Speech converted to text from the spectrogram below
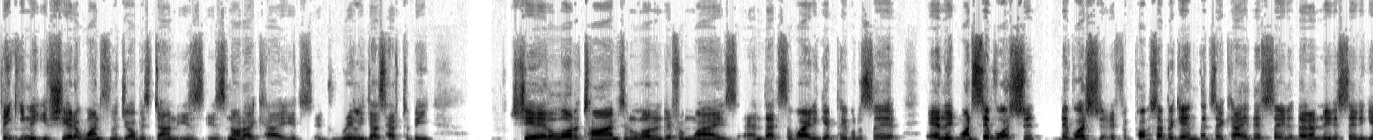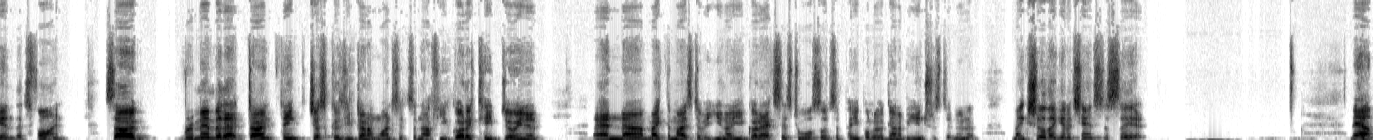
Thinking that you've shared it once and the job is done is is not okay. It's it really does have to be shared a lot of times in a lot of different ways, and that's the way to get people to see it. And it, once they've watched it, they've watched it. If it pops up again, that's okay. They've seen it. They don't need to see it again. That's fine. So remember that. Don't think just because you've done it once it's enough. You've got to keep doing it and uh, make the most of it. You know, you've got access to all sorts of people who are going to be interested in it. Make sure they get a chance to see it. Now,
